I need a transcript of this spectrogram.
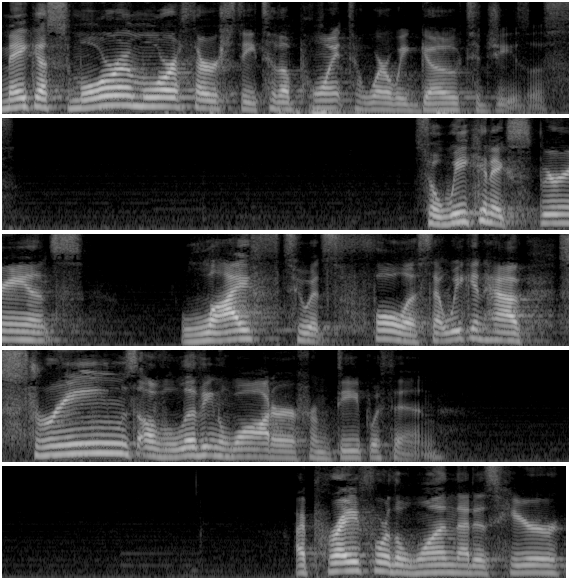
Make us more and more thirsty to the point to where we go to Jesus. So we can experience life to its fullest, that we can have streams of living water from deep within. I pray for the one that is here,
